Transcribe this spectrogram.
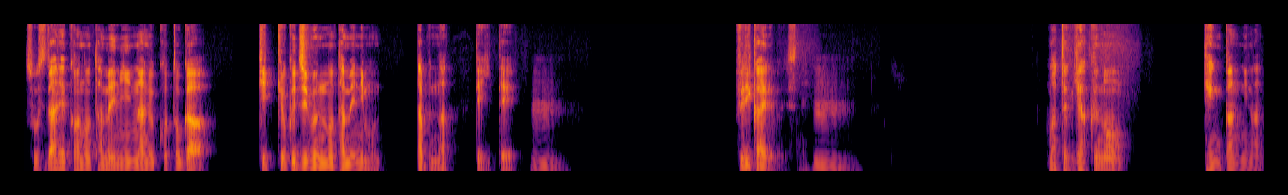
そうです。誰かのためになることが、結局自分のためにも多分なっていて、うん振り返ればですね、うん。全く逆の転換にな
